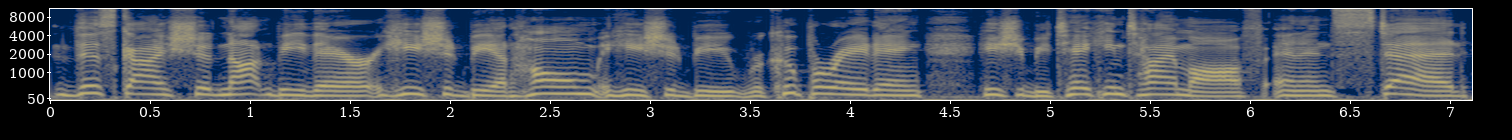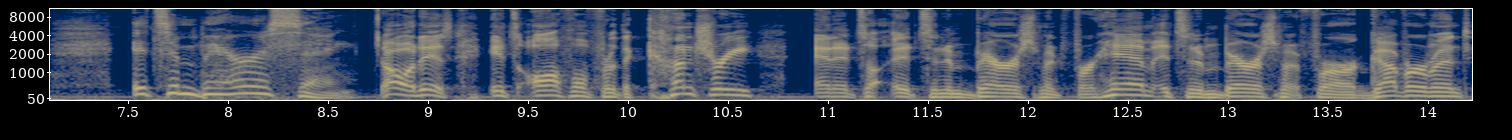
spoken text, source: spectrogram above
this guy should not be there. He should be at home. He should be recuperating. He should be taking time off. And instead, it's embarrassing. Oh, it is. It's awful for the country, and it's it's an embarrassment for him. It's an embarrassment for our government.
